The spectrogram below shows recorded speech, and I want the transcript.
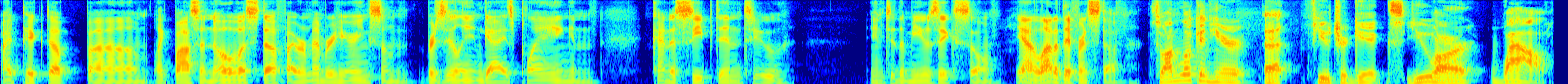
I picked up um, like bossa nova stuff. I remember hearing some Brazilian guys playing and kind of seeped into into the music. So yeah, a lot of different stuff. So I'm looking here at future gigs. You are wow.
